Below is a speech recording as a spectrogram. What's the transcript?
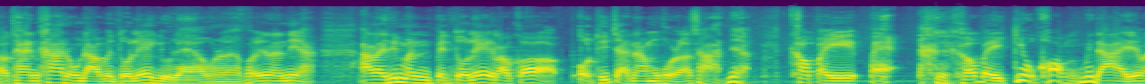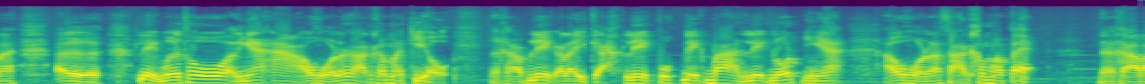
เราแทนค่าดวงดาวเป็นตัวเลขอยู่แล้วนะเพราะฉะนั้นเนี่ยอะไรที่มันเป็นตัวเลขเราก็อดที่จะนำโหราศาสตร์เนี่ยเข้าไปแปะเข้าไปเกี่ยวข้องไม่ได้ใช่ไหมเออเลขเบอร์โทรอย่างเงี้ยอ่าเอาโหราศาสตร์เข้ามาเกี่ยวนะครับเลขอะไรกะเลขพวกเลขบ้านเลขรถอย่างเงี้ยเอาโหราศาสตร์เข้ามาแปะนะครับ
